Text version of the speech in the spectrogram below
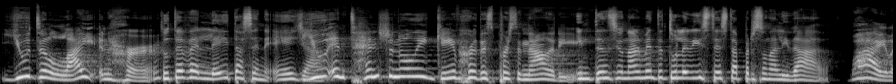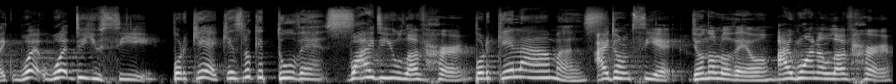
you delight in her. Tú te deleitas en ella. You intentionally gave her this personality. Intencionalmente tú le diste esta personalidad. Why? Like, what, what do you see? ¿Por qué? ¿Qué es lo que tú ves? Why do you love her? ¿Por qué la amas? I don't see it. Yo no lo veo, I want to love her.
